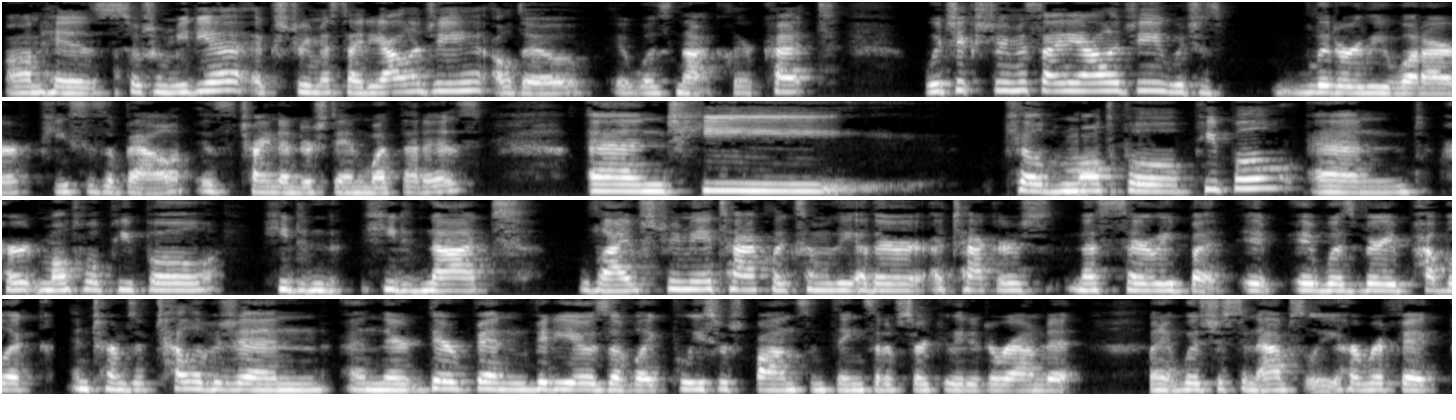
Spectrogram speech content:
on his social media extremist ideology, although it was not clear cut which extremist ideology, which is literally what our piece is about, is trying to understand what that is. And he killed multiple people and hurt multiple people. He didn't he did not live stream the attack like some of the other attackers necessarily, but it, it was very public in terms of television. And there there have been videos of like police response and things that have circulated around it. And it was just an absolutely horrific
